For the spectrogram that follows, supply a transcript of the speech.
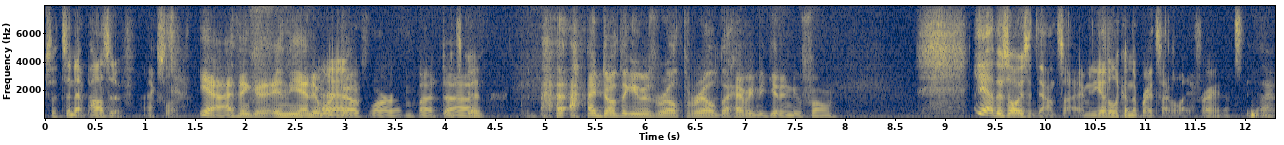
So it's a net positive. Excellent. yeah. I think uh, in the end it worked Yeah. out for him, but That's uh, good. I don't think he was real thrilled to having to get a new phone. Yeah, there's always a downside. I mean, you got to look on the bright side of life, right? That's the uh,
